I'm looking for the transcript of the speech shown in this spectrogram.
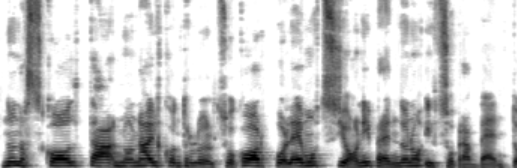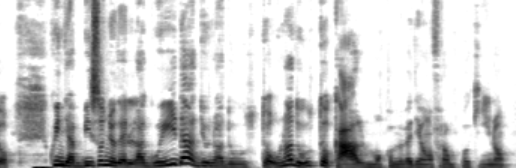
non ascolta, non ha il controllo del suo corpo, le emozioni prendono il sopravvento. Quindi ha bisogno della guida di un adulto, un adulto calmo, come vediamo fra un pochino.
